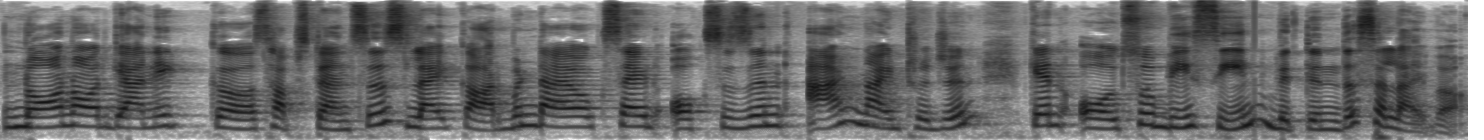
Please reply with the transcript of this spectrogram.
non-organic uh, substances like carbon dioxide, oxygen and nitrogen can also be seen within the saliva.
